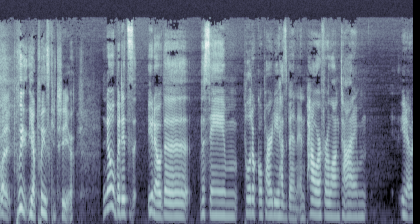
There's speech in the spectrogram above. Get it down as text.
but please, yeah, please continue. No, but it's you know the the same political party has been in power for a long time. You know,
